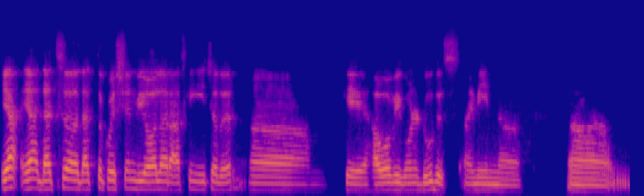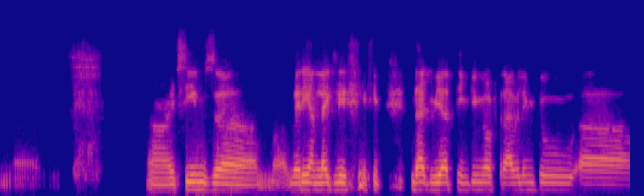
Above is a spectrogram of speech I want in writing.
Yeah, yeah, that's uh, that's the question we all are asking each other. Um, okay, how are we going to do this? I mean. Uh, um, uh, it seems uh, very unlikely that we are thinking of traveling to uh,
